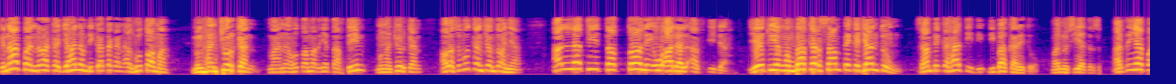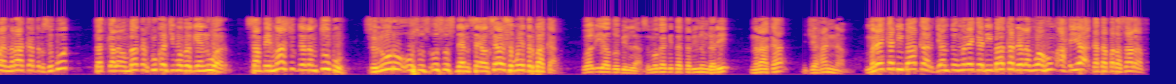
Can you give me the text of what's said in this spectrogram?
kenapa neraka jahanam dikatakan al-hutamah, menghancurkan. Mana hutamah artinya taftim, menghancurkan. Allah sebutkan contohnya, allati tattali'u 'alal afidah, yaitu yang membakar sampai ke jantung, sampai ke hati dibakar itu manusia tersebut. Artinya apa? Neraka tersebut tatkala membakar bukan cuma bagian luar, sampai masuk dalam tubuh, seluruh usus-usus dan sel-sel semuanya terbakar. Wal billah. Semoga kita terlindung dari neraka jahanam. Mereka dibakar, jantung mereka dibakar dalam wahum ahya kata para salaf.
